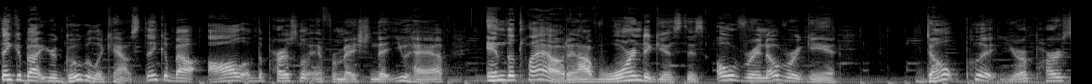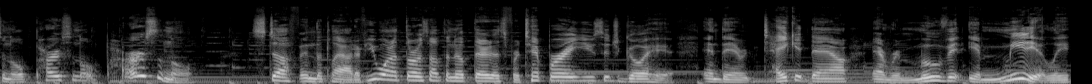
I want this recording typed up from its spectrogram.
think about your Google accounts. Think about all of the personal information that you have in the cloud. And I've warned against this over and over again. Don't put your personal, personal, personal stuff in the cloud. If you want to throw something up there that's for temporary usage, go ahead and then take it down and remove it immediately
